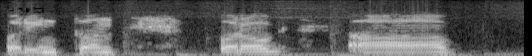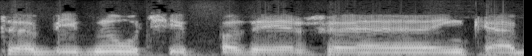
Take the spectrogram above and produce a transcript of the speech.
forinton forog. A többi blue chip azért inkább,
